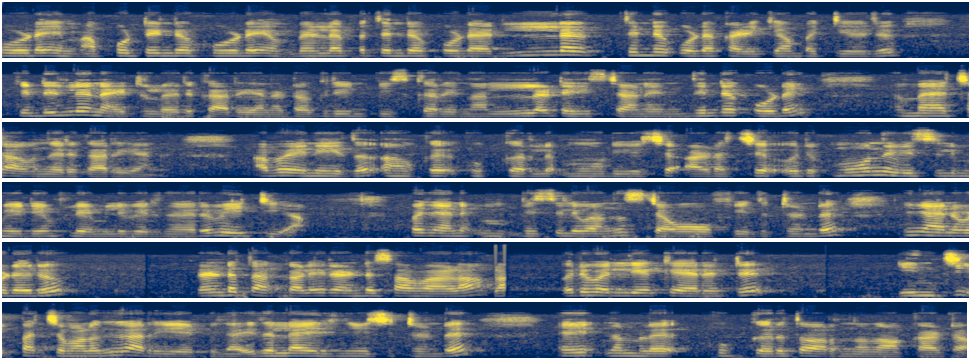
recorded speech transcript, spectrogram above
കൂടെയും അപ്പുട്ടിന്റെ കൂടെയും വെള്ളയപ്പത്തിന്റെ കൂടെ എല്ലാത്തിന്റെ കൂടെ കഴിക്കാൻ പറ്റിയൊരു കിടിലനായിട്ടുള്ള ഒരു കറിയാണ് കേട്ടോ ഗ്രീൻ പീസ് കറി. നല്ല ടേസ്റ്റാണ് എന്തിന്റെ കൂടെ മാച്ച് ആവുന്ന ഒരു കറിയാണ്. അപ്പോൾ ഇനി ഇത് നമുക്ക് കുക്കറിൽ മൂടി വെച്ച് അടച്ച് ഒരു മൂന്ന് വിസിൽ മീഡിയം ഫ്ലെയിമിൽ വരുന്നവരെ വെയിറ്റ് ചെയ്യാം. അപ്പോൾ ഞാൻ വിസിൽ വന്ന് സ്റ്റവ് ഓഫ് ചെയ്തിട്ടുണ്ട്. ഞാനിവിടെ ഒരു രണ്ട് തക്കാളി രണ്ട് സവാള ഒരു വലിയ ക്യാരറ്റ് ഇഞ്ചി പച്ചമുളക് കറിവേപ്പില ഇതെല്ലാം അരിഞ്ഞ് വെച്ചിട്ടുണ്ട്. നമ്മൾ കുക്കർ തുറന്ന് നോക്കാം കേട്ടോ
